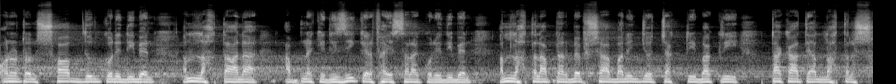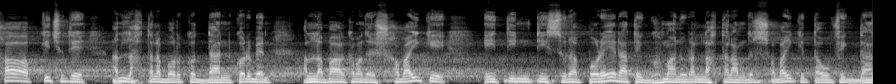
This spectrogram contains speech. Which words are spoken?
অনটন সব দূর করে দিবেন। আল্লাহ তালা আপনাকে রিজিকের ফায়সালা করে দিবেন। আল্লাহ তালা আপনার ব্যবসা, বাণিজ্য, চাকরি, বাকরি, টাকাতে আল্লাহ তালা সব কিছুতে আল্লাহ তালা বরকত দান করবেন। আল্লাহ পাক আমাদের সবাইকে এই তিনটি সুরা পড়ে রাতে ঘুমানোর আল্লাহ তালা আমাদের সবাইকে তৌফিক দান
